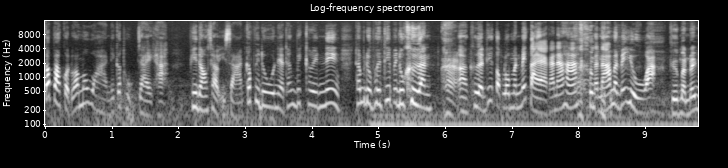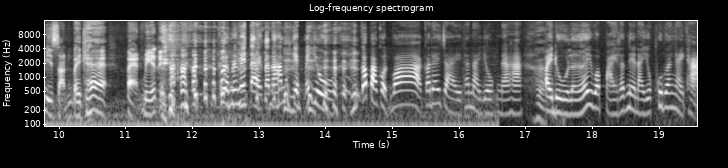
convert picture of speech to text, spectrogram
ก็ปรากฏว่าเมื่อวานนี้ก็ถูกใจค่ะ พี่น้องชาวอีสานก็ไปดูเนี่ยทั้งบิ๊กคลินนิ่งทั้งไปดูพื้นที่ไปดูเขื่อนฮะอ่าเขื่อนที่ตกลงมันไม่แตกอะนะฮะแต่น้ำมันไม่อยู่อะคือมันไม่มีสันไปแค่8 เมตรเองเขื่อนมันไม่แตกแต่น้ำมันเก็บไม่อยู่ ก็ปรากฏว่าก็ได้ใจท่านนายกนะคะฮะไปดูเลยว่าไปแล้วเนี่ยนายกพูดว่าไงค่ะ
